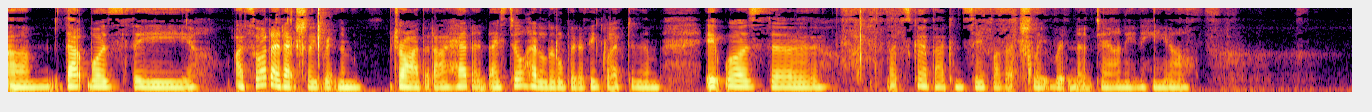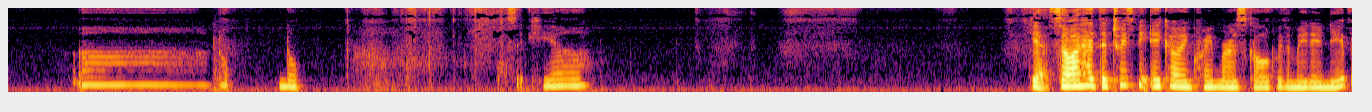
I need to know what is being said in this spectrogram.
um, that was the, I thought I'd actually written them dry, but I hadn't. They still had a little bit of ink left in them. It was the Let's go back and see if I've actually written it down in here. Uh, nope, nope. Is it here? Yeah, so I had the TWSBI Eco in Cream Rose Gold with a medium nib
